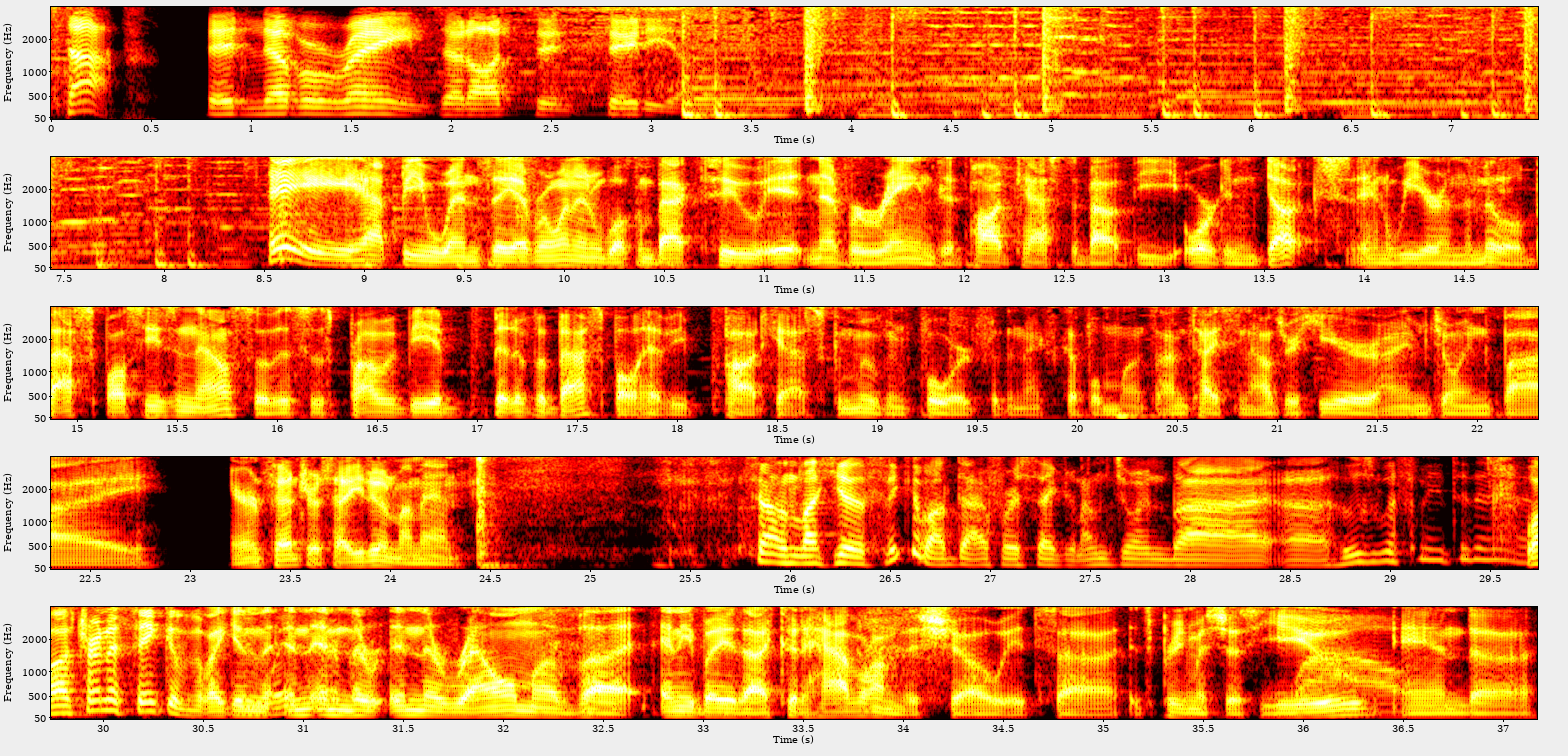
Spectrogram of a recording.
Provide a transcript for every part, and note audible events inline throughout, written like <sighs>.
Stop. It never rains at Autzen Stadium. Hey, happy Wednesday, everyone, and welcome back to It Never Rains, a podcast about the Oregon Ducks. And we are in the middle of basketball season now, so this is probably be a bit of a basketball heavy podcast moving forward for the next couple months. I'm Tyson Alger here. I am joined by Aaron Fentress. How you doing, my man? Sounds like you think about that for a second. I'm joined by uh, who's with me today? Well, I was trying to think of like in the in, in the in the realm of uh, anybody that I could have on this show. It's uh, it's pretty much just you Wow. and uh,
